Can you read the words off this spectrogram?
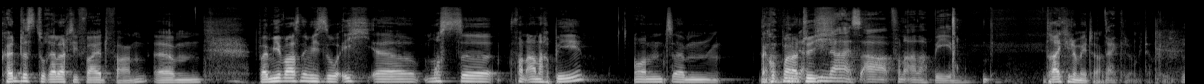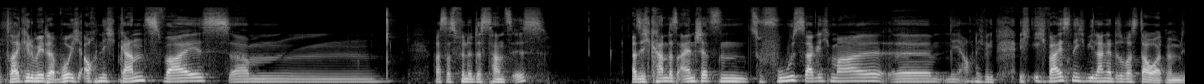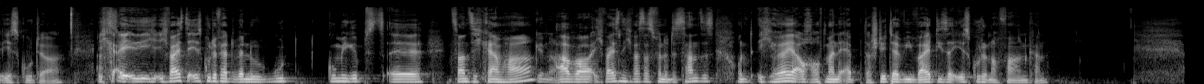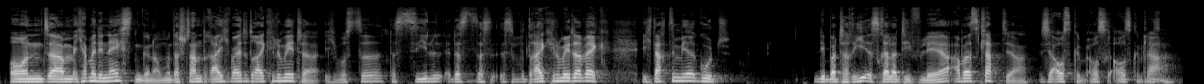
könntest du relativ weit fahren. Ähm, bei mir war es nämlich so, ich äh, musste von A nach B und ähm, da guckt man Wie- natürlich Wie nah ist A von A nach B? drei Kilometer. Drei Kilometer. Okay. Drei Kilometer, wo ich auch nicht ganz weiß, ähm, was das für eine Distanz ist. Also ich kann das einschätzen zu Fuß, sag ich mal. Äh, nee, auch nicht wirklich. Ich, ich weiß nicht, wie lange sowas dauert mit dem E-Scooter. Ich, ich, ich weiß, der E-Scooter fährt, wenn du gut Gummi gibst, äh, 20 km/h. Genau. Aber ich weiß nicht, was das für eine Distanz ist. Und ich höre ja auch auf meine App, da steht ja, wie weit dieser E-Scooter noch fahren kann. Und ähm, ich habe mir den nächsten genommen und da stand Reichweite drei Kilometer. Ich wusste, das Ziel, das, das ist drei Kilometer weg. Ich dachte mir, gut, die Batterie ist relativ leer, aber es klappt ja. Ist ja ausge, aus, ausgemessen. Klar.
